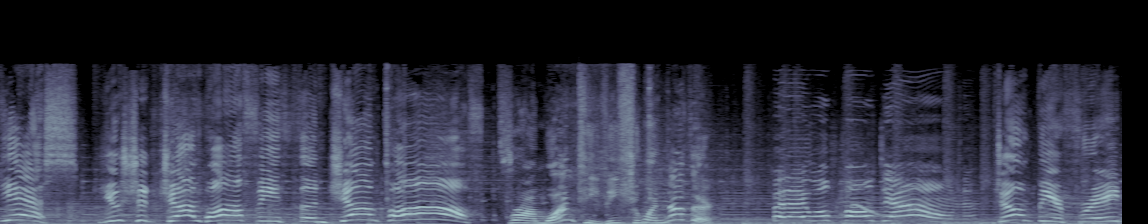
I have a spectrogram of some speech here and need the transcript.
Yes! You should jump off, Ethan! Jump off! From one TV to another. But I will fall down. Don't be afraid.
